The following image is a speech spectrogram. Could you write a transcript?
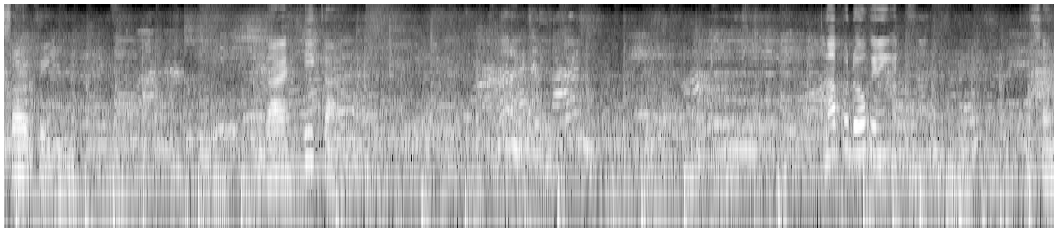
Surfing. Dahikan. Napod okay ning San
